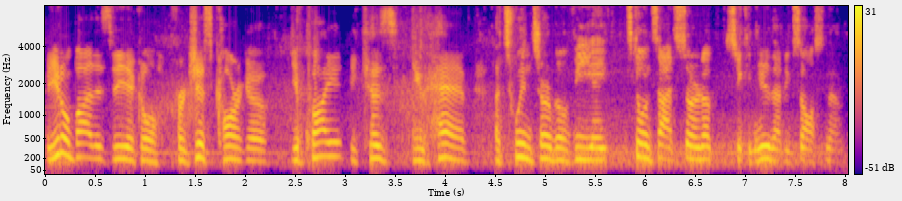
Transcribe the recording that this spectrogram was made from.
You don't buy this vehicle for just cargo. You buy it because you have a twin turbo V8. Let's go inside, start it up so you can hear that exhaust note.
